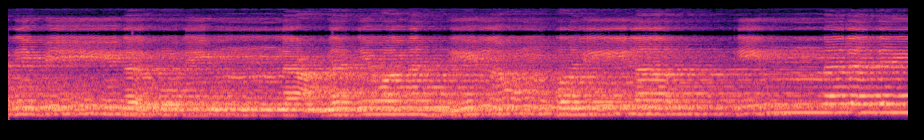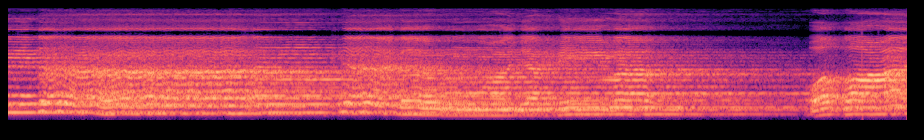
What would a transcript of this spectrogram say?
مكذبين أولي النعمة ومهلهم قليلا. إن لدينا أنكالا وجحيما. وطعاما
